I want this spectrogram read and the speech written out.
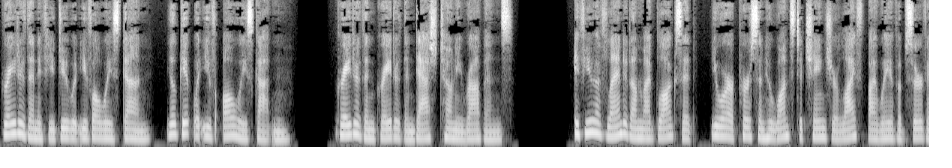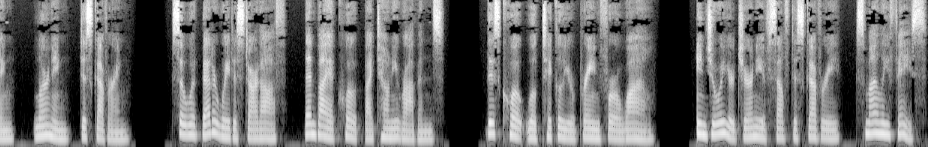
Greater than if you do what you've always done, you'll get what you've always gotten. Greater than greater than dash Tony Robbins. If you have landed on my blogsit, you are a person who wants to change your life by way of observing, learning, discovering. So, what better way to start off than by a quote by Tony Robbins? This quote will tickle your brain for a while. Enjoy your journey of self discovery, smiley face.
